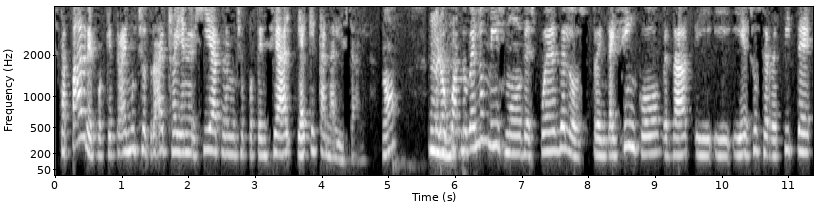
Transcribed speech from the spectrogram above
está padre porque trae mucho drive, trae energía, trae mucho potencial y hay que canalizarla, ¿no? Pero cuando ves lo mismo después de los 35, ¿verdad? Y, y, y, eso se repite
